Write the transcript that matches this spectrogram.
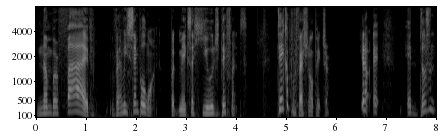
Number five, very simple one, but makes a huge difference. Take a professional picture. You know, it, it doesn't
